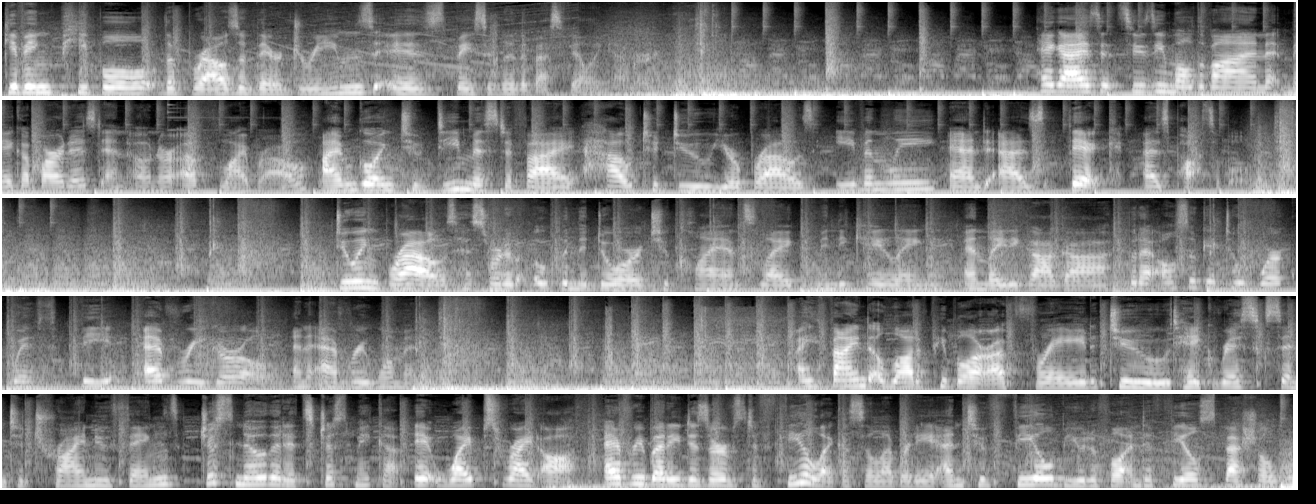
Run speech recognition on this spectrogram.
Giving people the brows of their dreams is basically the best feeling ever. Hey guys, it's Suzie Moldavon, makeup artist and owner of Flybrow. I'm going to demystify how to do your brows evenly and as thick as possible. Doing brows has sort of opened the door to clients like Mindy Kaling and Lady Gaga, but I also get to work with the every girl and every woman. I find a lot of people are afraid to take risks and to try new things. Just know that it's just makeup. It wipes right off. Everybody deserves to feel like a celebrity and to feel beautiful and to feel special.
